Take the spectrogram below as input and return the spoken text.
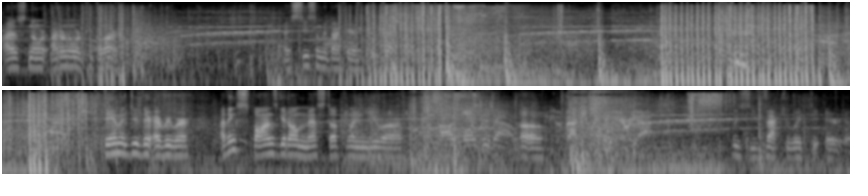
I just know where, I don't know where people are. I see somebody back here. Damn it, dude, they're everywhere. I think spawns get all messed up when you, uh, Hardpoint is out. uh-oh. Please evacuate the area.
